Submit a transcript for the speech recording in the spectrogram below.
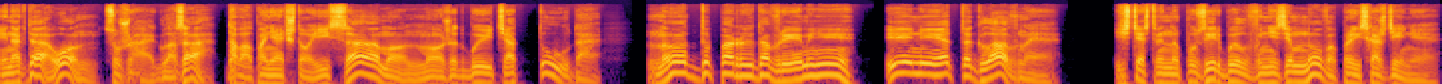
Иногда он, сужая глаза, давал понять, что и сам он может быть оттуда. Но до поры до времени и не это главное. Естественно, пузырь был внеземного происхождения.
